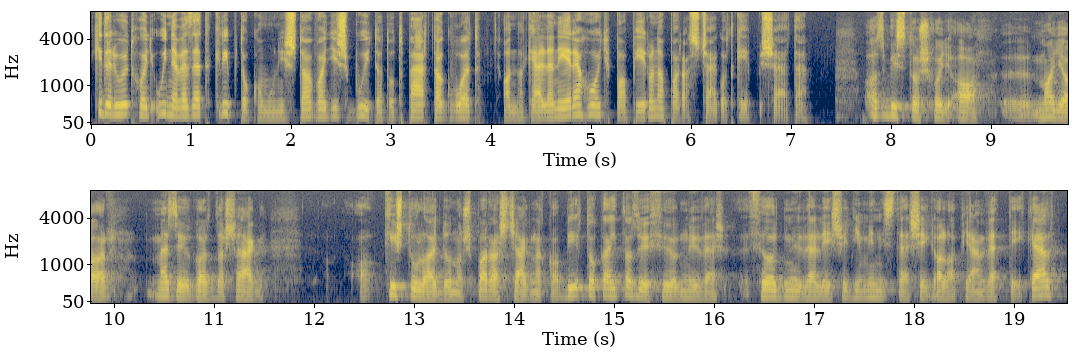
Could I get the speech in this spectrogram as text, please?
kiderült, hogy úgynevezett kriptokommunista, vagyis bújtatott pártag volt, annak ellenére, hogy papíron a parasztságot képviselte. Az biztos, hogy a magyar mezőgazdaság a kis tulajdonos parasztságnak a birtokait az ő földművelésügyi miniszterség alapján vették el,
